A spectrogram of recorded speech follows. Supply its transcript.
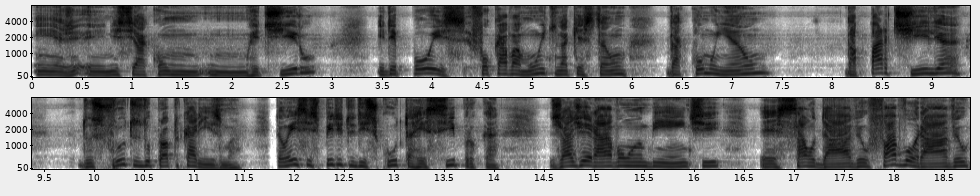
em, em iniciar com um, um retiro e depois focava muito na questão da comunhão, da partilha dos frutos do próprio carisma. Então, esse espírito de escuta recíproca já gerava um ambiente é, saudável, favorável,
